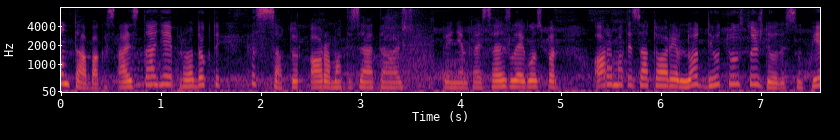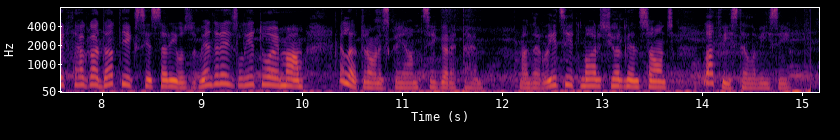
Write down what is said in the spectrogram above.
un tabakas aizstājēji produkti, kas satur aromatizētājus. Pieņemtais aizliegums par aromatizatoriem no 2025. gada attieksies arī uz vienreiz lietojamām elektroniskajām cigaretēm. Madara Līcīta, Māris Jorgensons, Latvijas televīzija.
